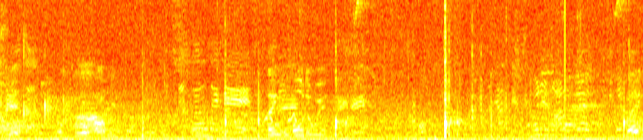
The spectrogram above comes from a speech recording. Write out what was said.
straight or go up. Bang all the way. Bang.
